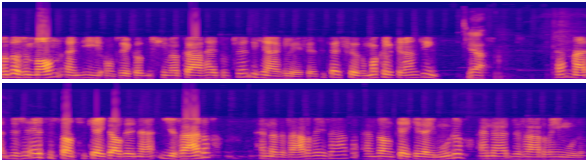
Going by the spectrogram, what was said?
Want dat is een man en die ontwikkelt misschien wel kaalheid op 20-jarige leeftijd. Dat kan je veel gemakkelijker aan zien. Ja. Maar dus in eerste instantie kijk je altijd naar je vader en naar de vader van je vader. En dan kijk je naar je moeder en naar de vader van je moeder.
